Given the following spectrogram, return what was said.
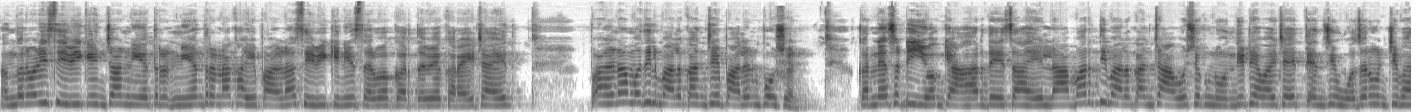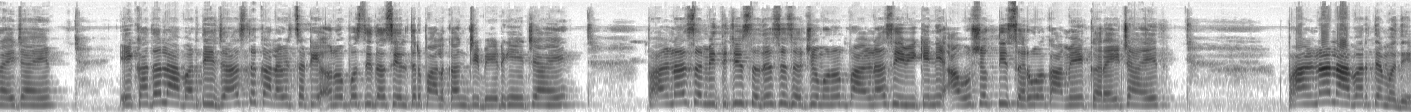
अंगणवाडी सेविकेंच्या नियंत्र नियंत्रणाखाली पाळणा सेविकेने सर्व कर्तव्य करायचे आहेत. पाळणामधील बालकांचे पालनपोषण करण्यासाठी योग्य आहार द्यायचा आहे. लाभार्थी बालकांच्या आवश्यक नोंदी ठेवायच्या आहेत. त्यांची वजन उंची भरायची आहे. एखादा लाभार्थी जास्त कालावधीसाठी अनुपस्थित असेल तर पालकांची भेट घ्यायची आहे. पाळणा समितीची सदस्य सचिव म्हणून पाळणा सेविकेने आवश्यक ती सर्व कामे करायची आहेत. पाळणा लाभार्थ्यामध्ये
